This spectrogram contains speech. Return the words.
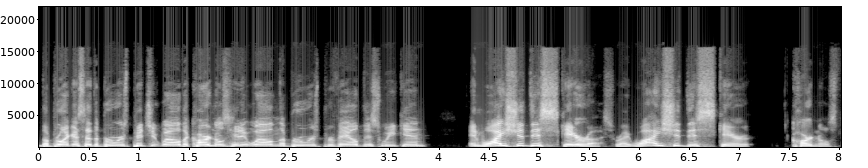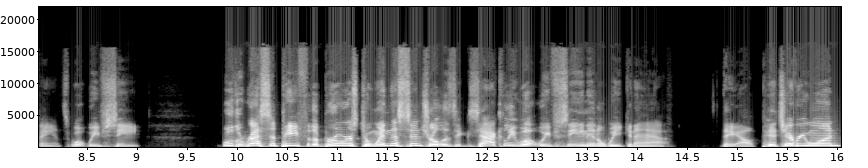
the like I said, the Brewers pitch it well, the Cardinals hit it well, and the Brewers prevailed this weekend. And why should this scare us, right? Why should this scare Cardinals fans? What we've seen. Well, the recipe for the Brewers to win the Central is exactly what we've seen in a week and a half. They outpitch everyone,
